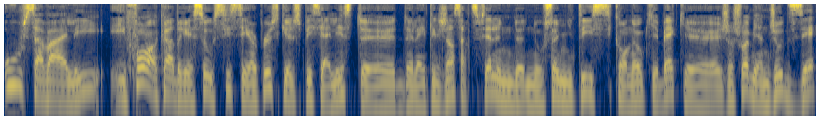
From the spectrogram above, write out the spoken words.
où ça va aller. Il faut encadrer ça aussi. C'est un peu ce que le spécialiste euh, de l'intelligence artificielle, une de nos sommités ici qu'on a au Québec, Joshua Bianjo, disait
